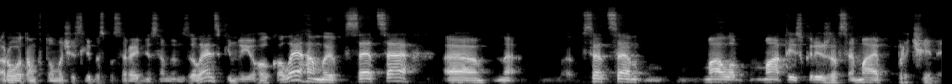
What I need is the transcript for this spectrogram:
ротом, в тому числі безпосередньо самим Зеленським і його колегами, все це. Все це мало мати і скоріш за все має причини.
